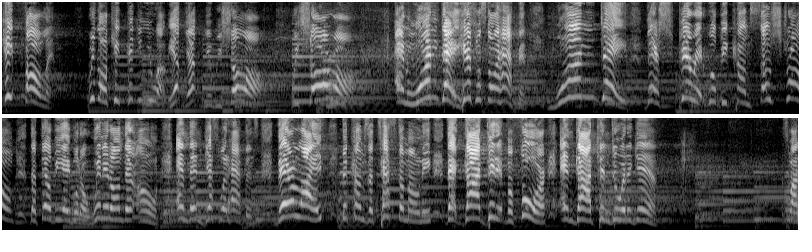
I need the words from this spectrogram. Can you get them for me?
Keep falling. We're going to keep picking you up. Yep, yep, we sure are. We sure are. And one day, here's what's going to happen. One day, their spirit will become so strong that they'll be able to win it on their own. And then guess what happens? Their life becomes a testimony that God did it before and God can do it again. That's why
